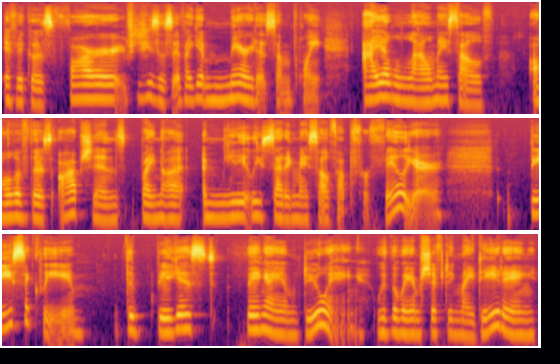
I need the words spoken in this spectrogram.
if it goes far, Jesus, if I get married at some point, I allow myself all of those options by not immediately setting myself up for failure. Basically, the biggest thing I am doing with the way I'm shifting my dating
